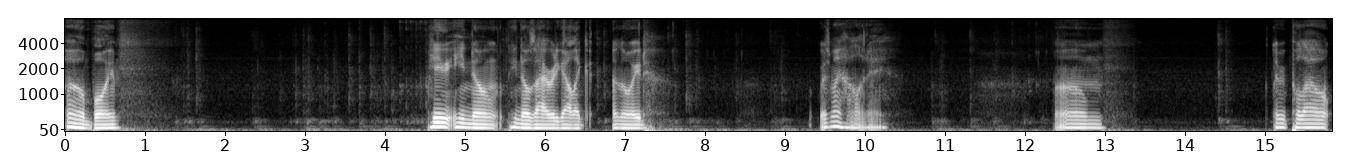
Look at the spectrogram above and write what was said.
Oh boy. He he know he knows I already got like annoyed. Where's my holiday? Um let me pull out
